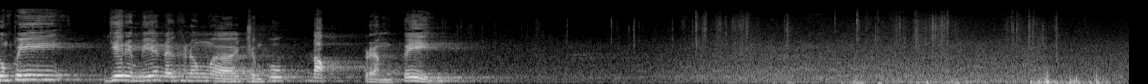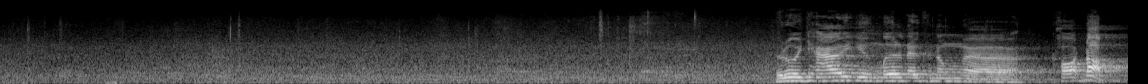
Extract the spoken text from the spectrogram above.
គម្ពីរយេរេមៀនៅក្នុងជំពូក17រួចហើយយើងមើលនៅក្នុងខ10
